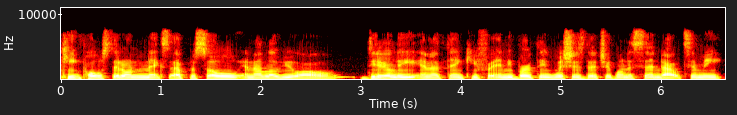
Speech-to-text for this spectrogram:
keep posted on the next episode, and I love you all dearly. And I thank you for any birthday wishes that you're going to send out to me.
